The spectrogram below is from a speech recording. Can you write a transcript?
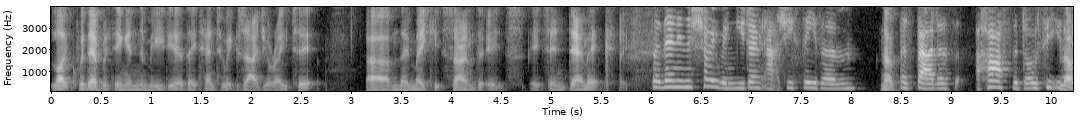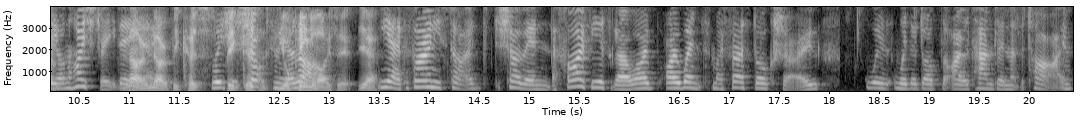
like with everything in the media, they tend to exaggerate it. Um, they make it sound that it's it's endemic. But then in the show ring, you don't actually see them No. as bad as half the dogs that you No. see on the high street, do No, you? no, because Which because shocks me you'll a lot. penalise it. Yeah, Yeah, because I only started showing five years ago. I, I went to my first dog show with with a dog that I was handling at the time,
